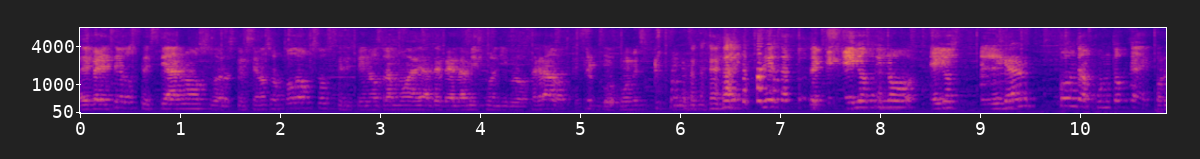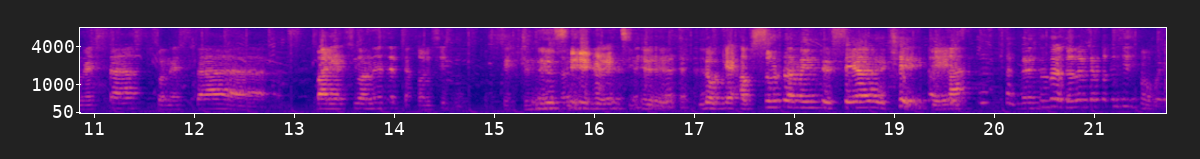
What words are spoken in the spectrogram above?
A diferencia de los cristianos o de los cristianos ortodoxos que tienen otra modalidad de ver el mismo libro sagrado. que sí- Sí, exacto, de que ellos sí lo, ellos, el gran contrapunto que hay con estas, con estas variaciones del catolicismo. Sí, Lo que absurdamente sea que, que es. Estas variaciones del catolicismo, güey.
